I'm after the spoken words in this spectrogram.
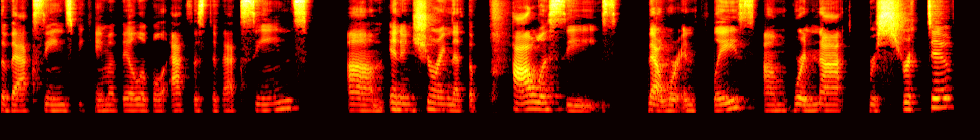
the vaccines became available, access to vaccines, um, and ensuring that the policies that were in place um, were not restrictive,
